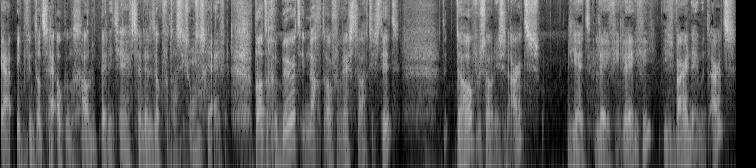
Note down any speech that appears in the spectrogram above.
ja, ik vind dat zij ook een gouden pennetje heeft. Zij weet het ook fantastisch op te schrijven. Wat er gebeurt in Nacht over Westwoud is dit. De- De hoofdpersoon is een arts. Die heet Levi Levi. Die is waarnemend arts.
